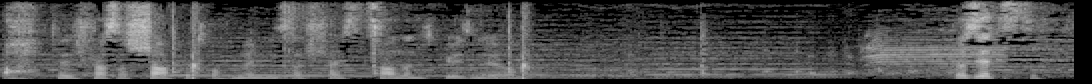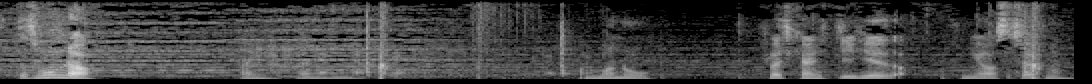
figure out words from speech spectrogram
Oh, da hätte ich fast das Schaf getroffen, wenn dieser scheiß Zaun nicht gewesen wäre. Was jetzt? Das da! Nein, nein, nein. Oh Mano. Vielleicht kann ich die hier von hier aus treffen.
